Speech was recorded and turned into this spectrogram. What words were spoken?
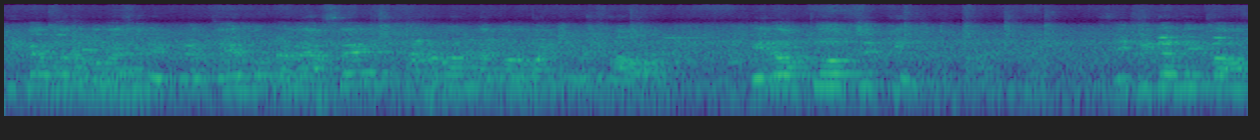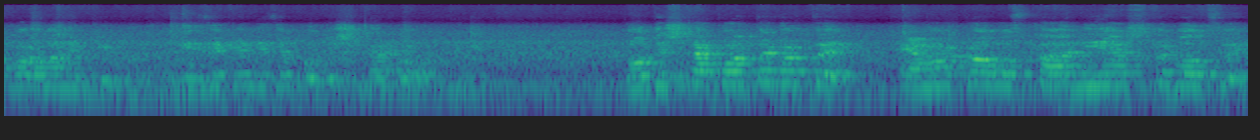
ঠিকাদার বলেছে electrical, যে হোটেলে আছে খানা রান্না করো মানুষের খাওয়া এর অর্থ হচ্ছে কি? জীবিকা নির্বাহ করো মানে কি? নিজেকে নিজে প্রতিষ্ঠা করো। প্রতিষ্ঠা করতে করতে এমন একটা অবস্থা নিয়ে আসতে বলছে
